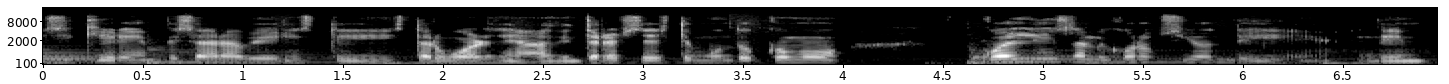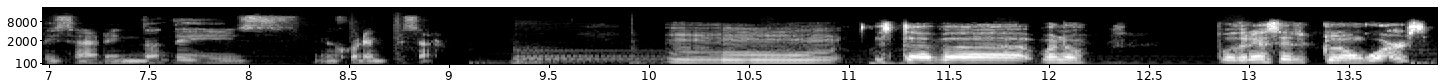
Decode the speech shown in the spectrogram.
si quiere empezar a ver este Star Wars, a adentrarse a este mundo, cómo, cuál es la mejor opción de, empezar? ¿En dónde es mejor empezar? Mm, estaba, bueno, podría ser Clone Wars,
